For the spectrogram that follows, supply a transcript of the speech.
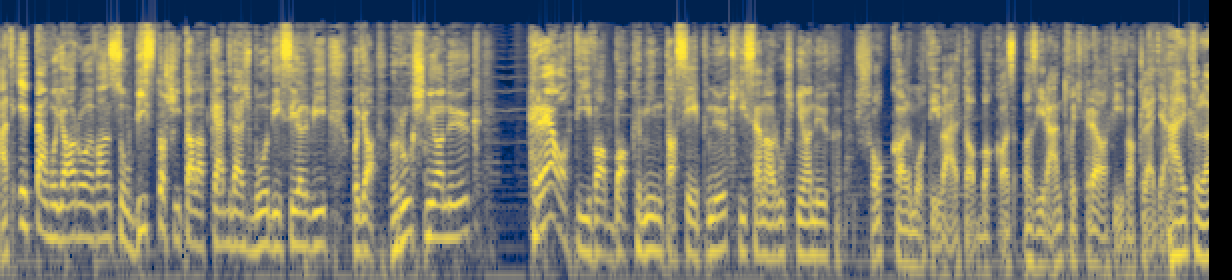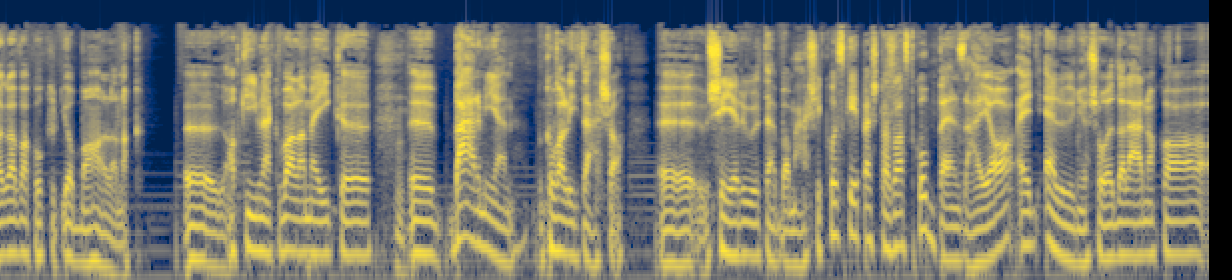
Hát éppen, hogy arról van szó, biztosítalak, kedves Bódi Szilvi, hogy a rusnyanők kreatívabbak, mint a szép nők, hiszen a rusnyanők sokkal motiváltabbak az, az iránt, hogy kreatívak legyenek. Állítólag a vakok jobban hallanak. Ö, akinek valamelyik ö, ö, bármilyen kvalitása ö, sérültebb a másikhoz képest, az azt kompenzálja egy előnyös oldalának a,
